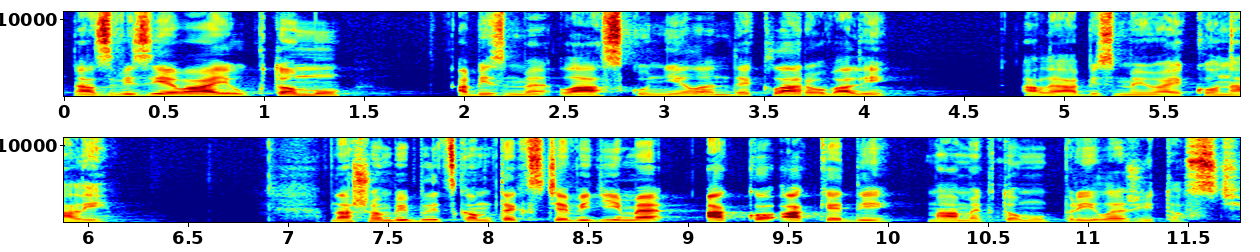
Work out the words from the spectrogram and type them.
nás vyzývajú k tomu, aby sme lásku nielen deklarovali, ale aby sme ju aj konali. V našom biblickom texte vidíme, ako a kedy máme k tomu príležitosť.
